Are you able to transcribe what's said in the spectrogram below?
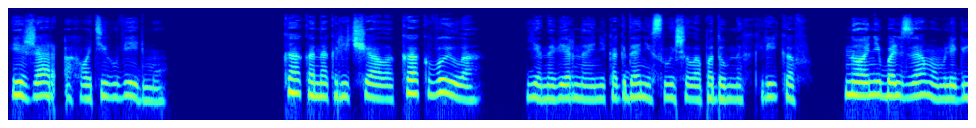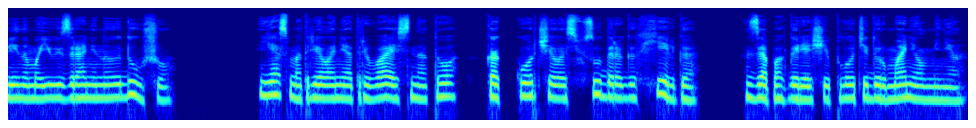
и жар охватил ведьму. Как она кричала, как выла! Я, наверное, никогда не слышала подобных криков, но они бальзамом легли на мою израненную душу. Я смотрела, не отрываясь на то, как корчилась в судорогах Хельга. Запах горящей плоти дурманил меня.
